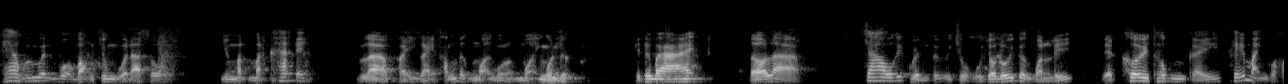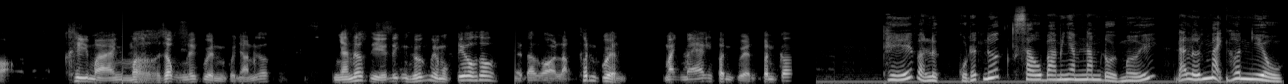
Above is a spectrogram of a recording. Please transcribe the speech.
theo cái nguyện vọng chung của đa số. Nhưng mặt mặt khác ấy là phải giải phóng được mọi nguồn mọi nguồn lực. Cái thứ ba ấy, đó là trao cái quyền tự chủ cho đối tượng quản lý để khơi thông cái thế mạnh của họ khi mà anh mở rộng cái quyền của nhà nước nhà nước thì định hướng về mục tiêu thôi người ta gọi là phân quyền mạnh mẽ cái phân quyền phân cấp thế và lực của đất nước sau 35 năm đổi mới đã lớn mạnh hơn nhiều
